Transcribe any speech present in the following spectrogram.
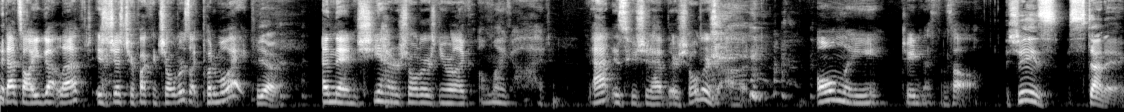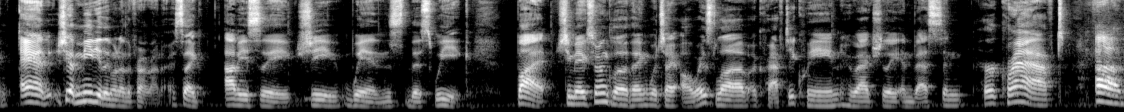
that's all you got left is just your fucking shoulders. Like, put them away. Yeah, And then she had her shoulders, and you were like, oh my god, that is who should have their shoulders out. Only Jaida Essence Hall. she's stunning, and she immediately one of the front runners. Like obviously, she wins this week. But she makes her own clothing, which I always love. A crafty queen who actually invests in her craft. Um.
